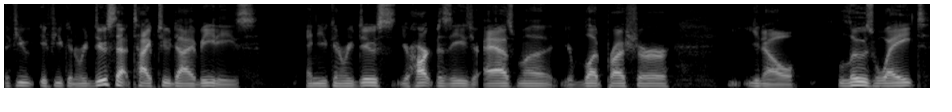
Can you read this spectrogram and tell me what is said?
if you if you can reduce that type 2 diabetes and you can reduce your heart disease your asthma your blood pressure you know lose weight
